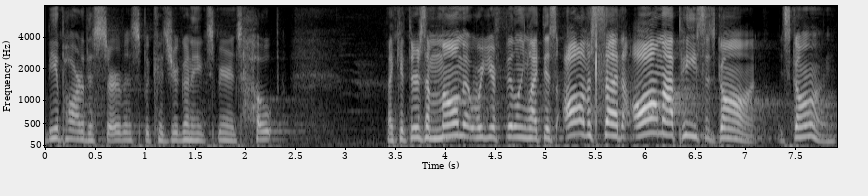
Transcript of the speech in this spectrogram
be a part of this service because you're going to experience hope. Like if there's a moment where you're feeling like this, all of a sudden, all my peace is gone. It's gone.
